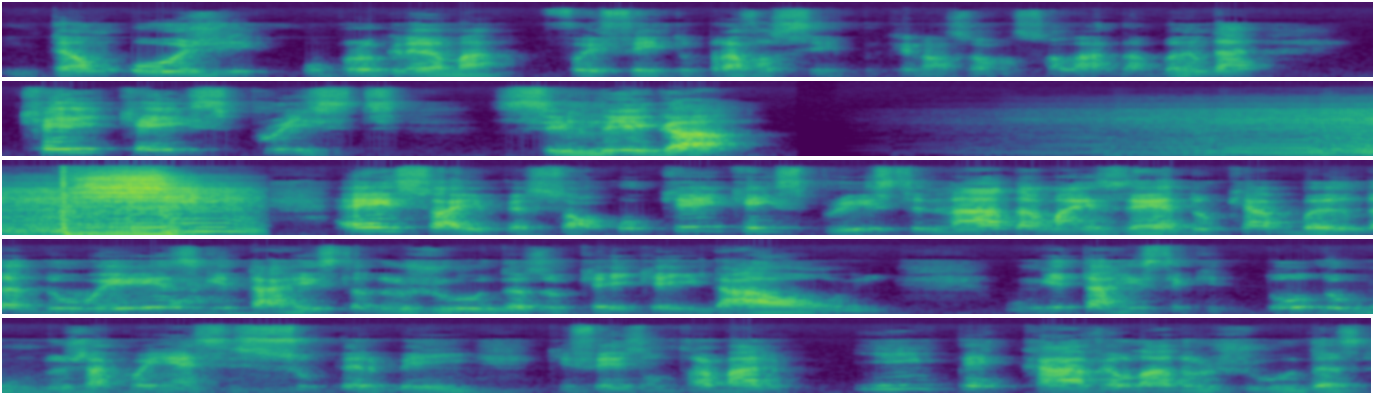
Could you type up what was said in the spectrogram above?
Então hoje o programa foi feito para você, porque nós vamos falar da banda KK Priest. Se liga! É isso aí, pessoal. O KK Priest nada mais é do que a banda do ex-guitarrista do Judas, o KK Downey. Um guitarrista que todo mundo já conhece super bem, que fez um trabalho impecável lá no Judas.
